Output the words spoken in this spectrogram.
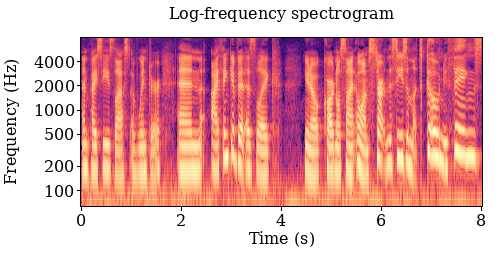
and Pisces, last of winter. And I think of it as like, you know, cardinal sign, oh, I'm starting the season, let's go, new things.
